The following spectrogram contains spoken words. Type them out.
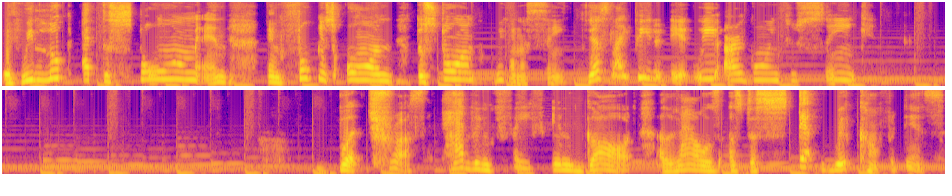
If we look at the storm and and focus on the storm, we're going to sink. Just like Peter did. We are going to sink. But trust, having faith in God allows us to step with confidence.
